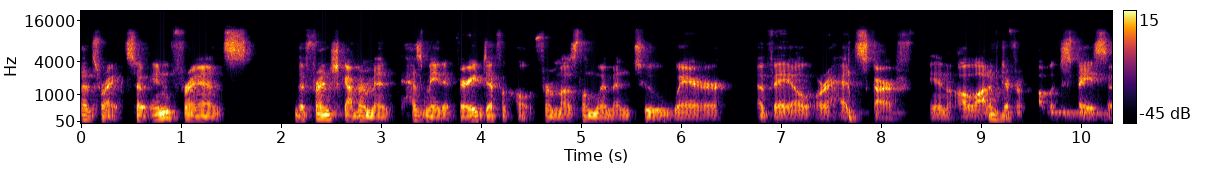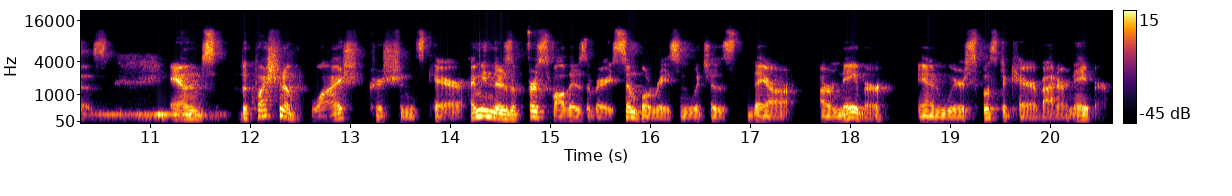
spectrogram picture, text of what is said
that's right. So in France, the French government has made it very difficult for Muslim women to wear a veil or a headscarf in a lot of mm-hmm. different public spaces. And the question of why should Christians care? I mean, there's a first of all, there's a very simple reason, which is they are our neighbor and we're supposed to care about our neighbor.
